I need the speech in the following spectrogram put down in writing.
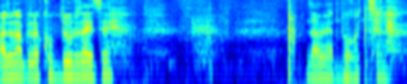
अजून आपल्याला खूप दूर जायचं आहे जाऊयात बघूत चला.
